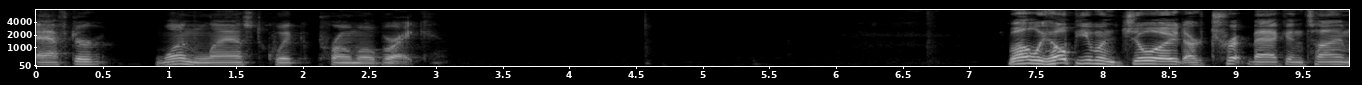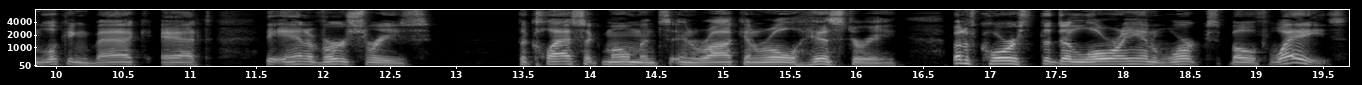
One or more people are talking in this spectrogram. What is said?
after one last quick promo break. Well, we hope you enjoyed our trip back in time looking back at the anniversaries, the classic moments in rock and roll history. But of course, the DeLorean works both ways.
